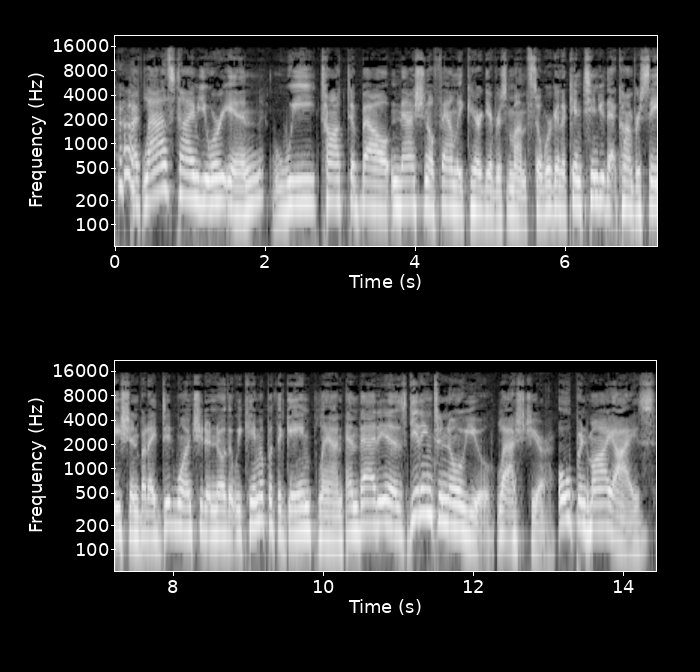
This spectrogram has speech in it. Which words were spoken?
Last time you were in, we talked about National Family Caregivers Month. So we're going to continue that conversation, but I did want you to know that we came up with a game plan, and that is getting to know you last year opened my eyes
